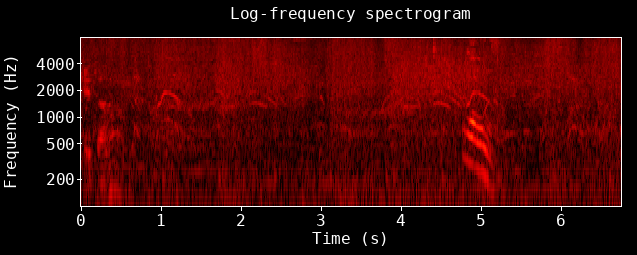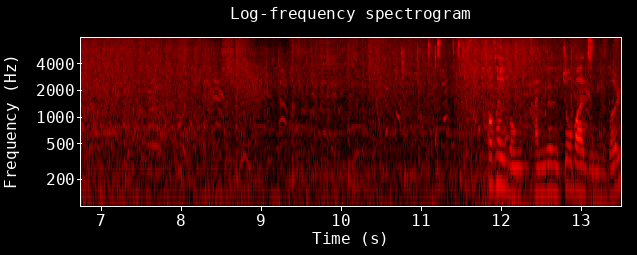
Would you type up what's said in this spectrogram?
괜찮아. 와우. 서서히 뭔가 간격이 좁아지는 걸?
